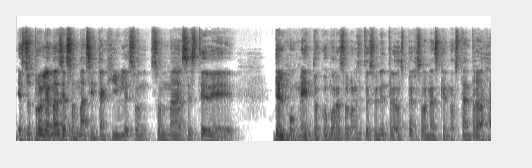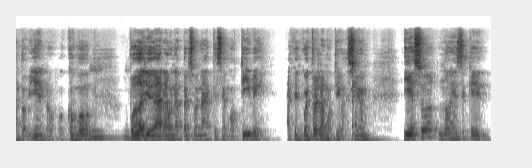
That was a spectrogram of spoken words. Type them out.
Estos problemas ya son más intangibles, son, son más este de, del momento, cómo resuelvo una situación entre dos personas que no están trabajando bien o, cómo puedo ayudar a una persona a que se motive, a que encuentre la motivación. Y eso no es de que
